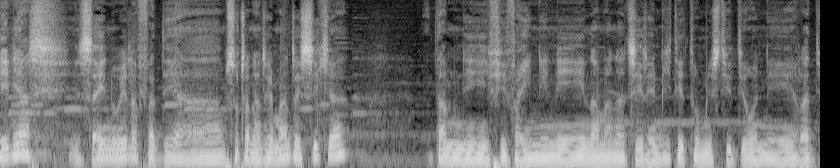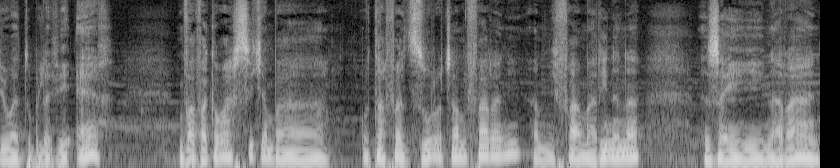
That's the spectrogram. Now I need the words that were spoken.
Eny ary, izay no ela fa dia misaotra an'Andriamanitra isika tamin'ny fivahinian'ny namana Jeremia teto amin'ny studio-n'ny radio AWR. Mivavaka ho azy isika mba ho tafajoro hatramin'ny farany amin'ny fahamarinana izay narahany,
